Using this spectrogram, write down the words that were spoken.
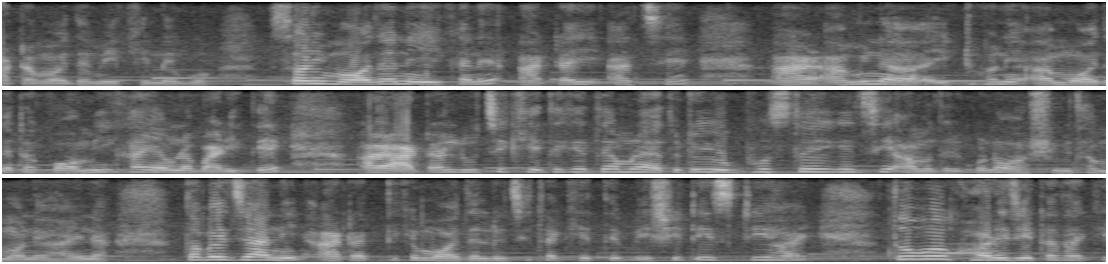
আটা ময়দা মেখে নেব। সরি ময়দা নেই এখানে, আটাই আছে। আর আমি না একটুখানি ময়দাটা কমই খাই আমরা বাড়িতে। আর আটার লুচি খেতে খেতে আমরা এতটাই অভ্যস্ত হয়ে গেছি, আমাদের কোনো অসুবিধা মনে হয় না। তবে জানি আটার থেকে ময়দার লুচিটা খেতে বেশি টেস্টি হয়, তবুও ঘরে যেটা থাকে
